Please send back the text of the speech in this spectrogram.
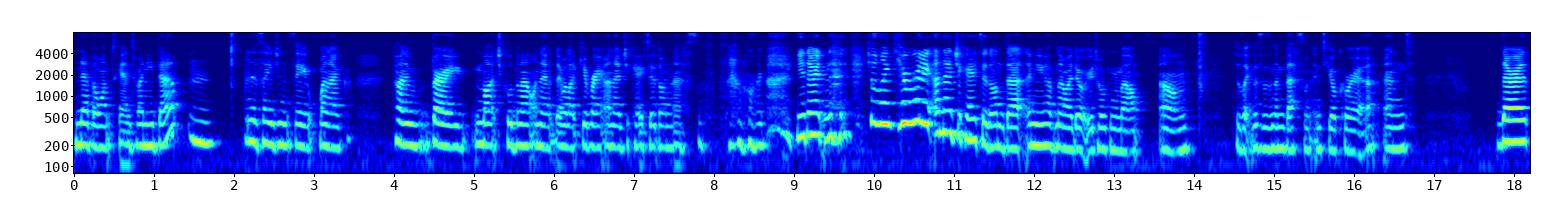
never want to get into any debt. Mm. And this agency, when I kind of very much called them out on it, they were like, You're very uneducated on this. they were like, You don't, she was like, You're really uneducated on debt and you have no idea what you're talking about. Um, she was like, This is an investment into your career. And there are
